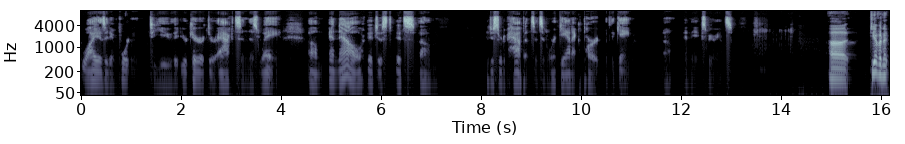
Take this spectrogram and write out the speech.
why is it important to you that your character acts in this way? Um, and now it just it's um, it just sort of happens. It's an organic part of the game um, in the experience. Uh, do you have a do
